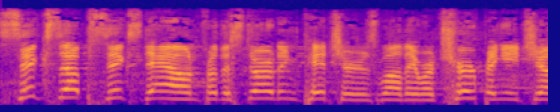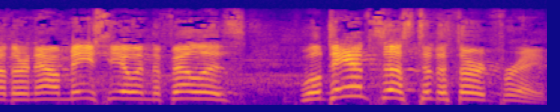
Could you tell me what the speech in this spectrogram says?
Six up, six down for the starting pitchers while they were chirping each other. Now Maceo and the fellas will dance us to the third frame.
